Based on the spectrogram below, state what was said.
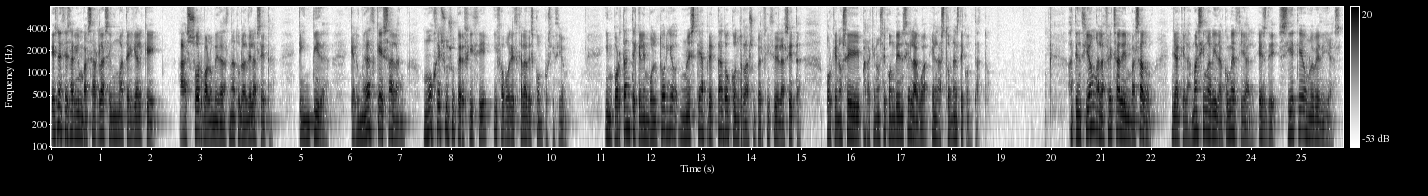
Es necesario envasarlas en un material que absorba la humedad natural de la seta, que impida que la humedad que exhalan moje su superficie y favorezca la descomposición. Importante que el envoltorio no esté apretado contra la superficie de la seta, porque para que no se condense el agua en las zonas de contacto. Atención a la fecha de envasado, ya que la máxima vida comercial es de 7 o 9 días.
